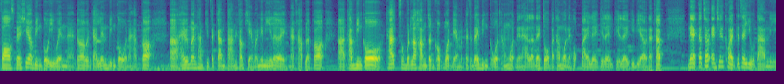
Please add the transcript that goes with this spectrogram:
Fall Special Bingo Event นะ ก็เป็นการเล่นบิงโกนะครับ ก็ให้เพื่อนๆทำกิจกรรมตามที่เขาเขียนไว้ในนี้เลยนะครับ แล้วก็ทำบิงโก ถ้าสมมติเราทำจนครบหมดเนี่ย มันก็จะได้บิงโกทั้งหมดเนี่ยนะฮะ เราได้ตัวมาทั้งหมดในยหกใบเลยทีเลยทีเลยทีเดียวนะครับ เนี่ยก็เจ้า Ancient Coin ก็จะอยู่ตามนี้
